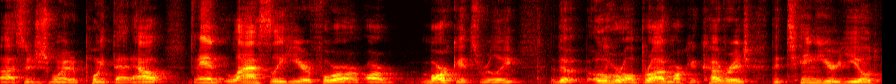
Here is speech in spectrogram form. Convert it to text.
Uh, so just wanted to point that out. And lastly, here for our, our markets, really, the overall broad market coverage, the 10 year yield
